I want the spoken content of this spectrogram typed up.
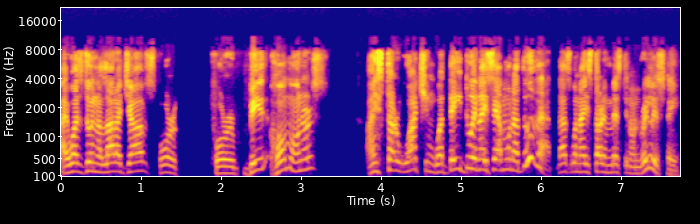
I was doing a lot of jobs for for homeowners. I start watching what they do, and I say I'm gonna do that. That's when I start investing on real estate.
